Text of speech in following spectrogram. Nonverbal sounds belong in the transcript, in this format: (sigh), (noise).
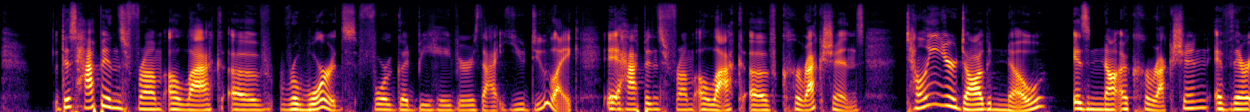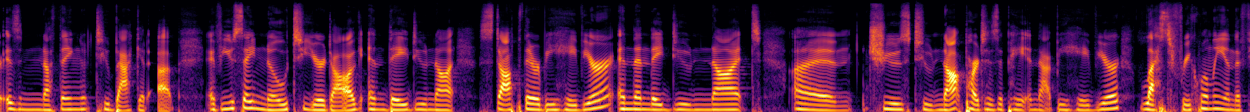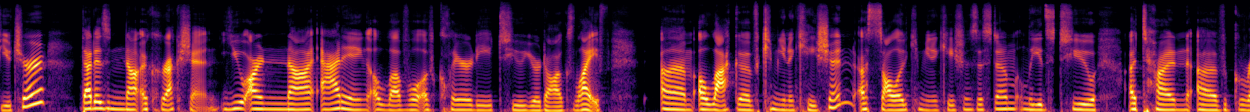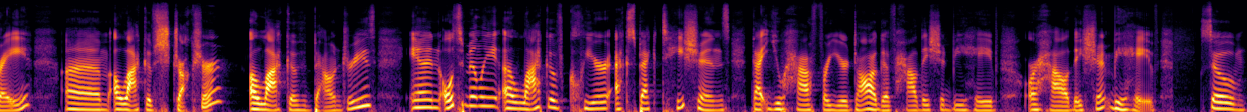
this happens from a lack of rewards for good behaviors that you do like. It happens from a lack of corrections. Telling your dog no is not a correction if there is nothing to back it up. If you say no to your dog and they do not stop their behavior and then they do not um, choose to not participate in that behavior less frequently in the future, that is not a correction. You are not adding a level of clarity to your dog's life. Um, a lack of communication, a solid communication system leads to a ton of gray, um, a lack of structure a lack of boundaries, and ultimately a lack of clear expectations that you have for your dog of how they should behave or how they shouldn't behave. So,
